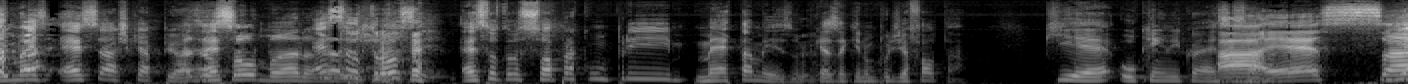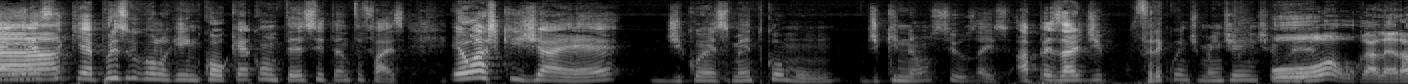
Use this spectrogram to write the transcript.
E, mas essa eu acho que é a pior. Mas eu essa, sou humano, né? essa eu Alexandre? trouxe, essa eu trouxe só pra cumprir meta mesmo, porque essa aqui não podia faltar. Que é o Quem Me Conhece Ah, Sabe. essa. E aí essa aqui é por isso que eu coloquei em qualquer contexto e tanto faz. Eu acho que já é de conhecimento comum de que não se usa isso. Apesar de frequentemente a gente vê. Ou o galera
